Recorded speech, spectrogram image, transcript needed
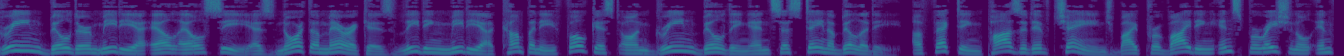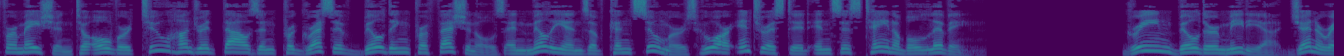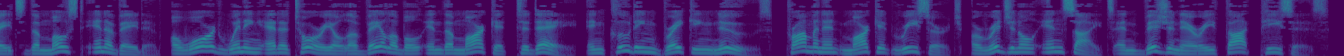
Green Builder Media LLC is North America's leading media company focused on green building and sustainability, affecting positive change by providing inspirational information to over 200,000 progressive building professionals and millions of consumers who are interested in sustainable living. Green Builder Media generates the most innovative, award-winning editorial available in the market today, including breaking news, prominent market research, original insights and visionary thought pieces.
